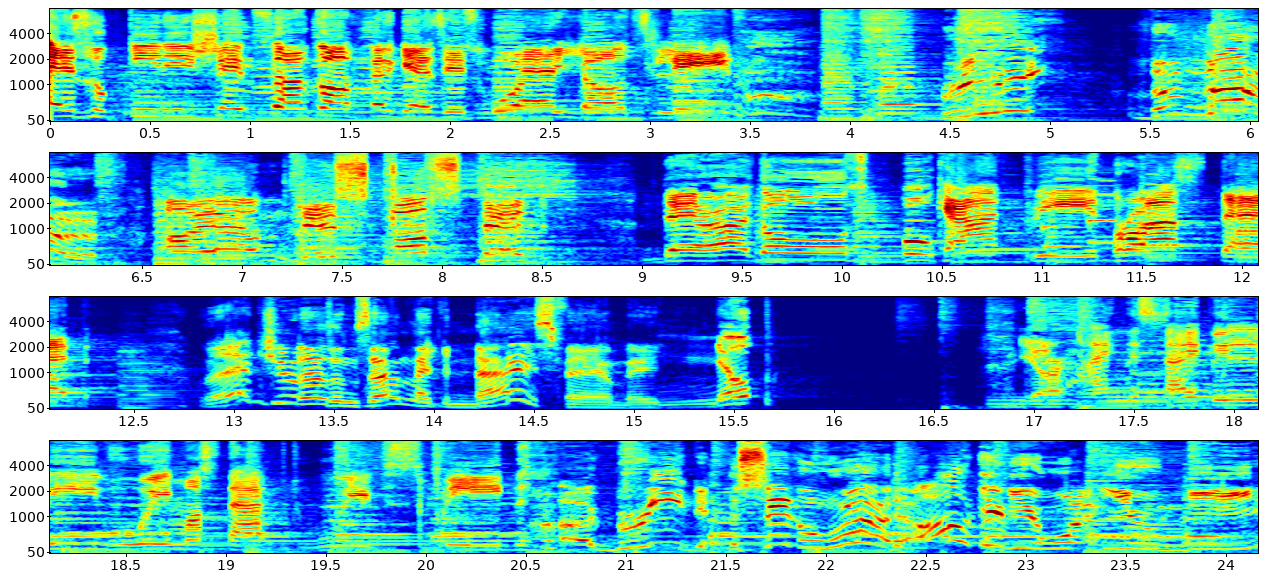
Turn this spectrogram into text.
A zucchini-shaped sarcophagus is where you'll sleep. Really? The nerve! I am disgusted. There are those who can't be trusted. That doesn't sound like a nice family. Nope. Your Highness, I believe we must act with speed. Agreed. Say the word. I'll give you what you need.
